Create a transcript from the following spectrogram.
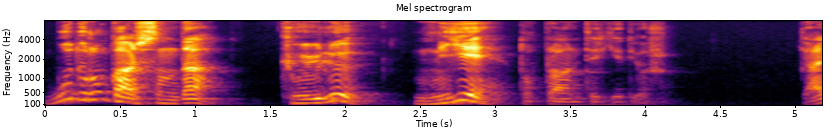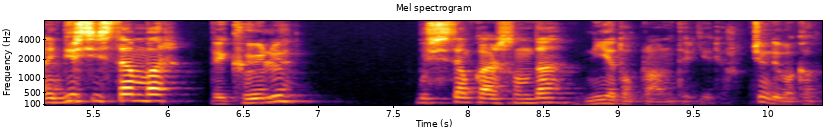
bu durum karşısında köylü niye toprağını terk ediyor? Yani bir sistem var ve köylü bu sistem karşısında niye toprağını terk ediyor? Şimdi bakalım.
